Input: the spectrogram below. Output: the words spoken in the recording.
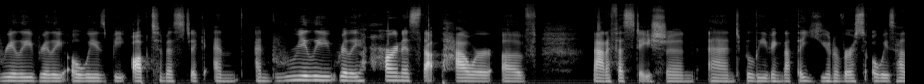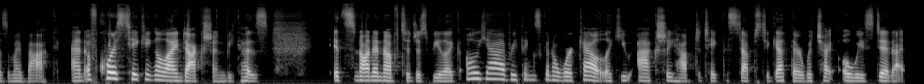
really really always be optimistic and and really really harness that power of manifestation and believing that the universe always has my back. And of course taking aligned action because it's not enough to just be like, oh, yeah, everything's going to work out. Like, you actually have to take the steps to get there, which I always did. I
